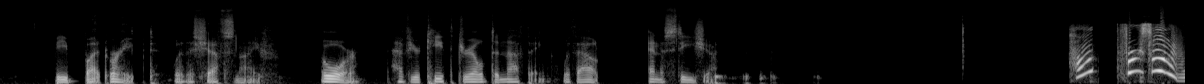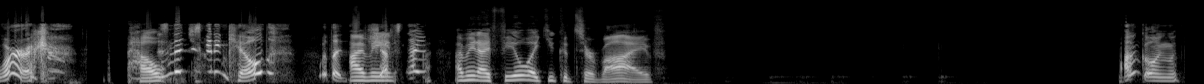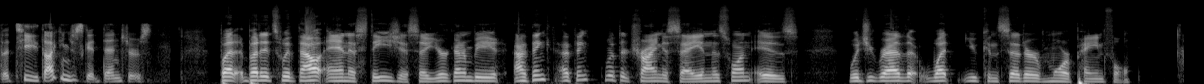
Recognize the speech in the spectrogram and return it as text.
be butt raped with a chef's knife or have your teeth drilled to nothing without anesthesia? How would the first one work? How Isn't that just getting killed with a I mean- chef's knife? I mean, I feel like you could survive. I'm going with the teeth. I can just get dentures. But but it's without anesthesia, so you're gonna be. I think I think what they're trying to say in this one is, would you rather what you consider more painful?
